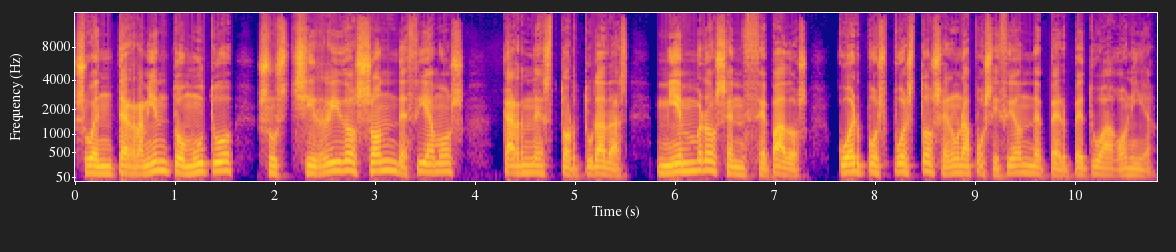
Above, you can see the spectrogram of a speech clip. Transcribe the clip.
su enterramiento mutuo, sus chirridos son, decíamos, carnes torturadas, miembros encepados, cuerpos puestos en una posición de perpetua agonía.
